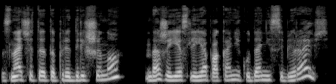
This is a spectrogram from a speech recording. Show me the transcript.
значит, это предрешено, даже если я пока никуда не собираюсь?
